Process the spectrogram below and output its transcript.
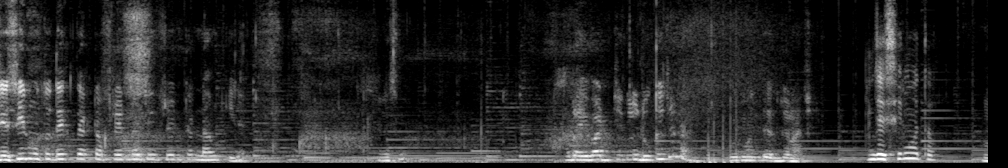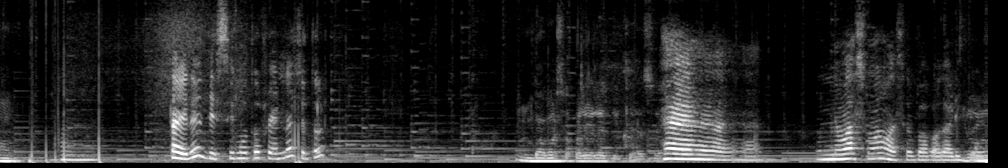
জেসির মতো দেখতে একটা ফ্রেন্ড আছে ওই ফ্রেন্ডটার নাম কি রে? ওরা এবার যেগুলো ঢুকেছে না ওর মধ্যে একজন আছে। জেসির মতো? হুম। তাই রে জেসির মতো ফ্রেন্ড আছে তোর? বাবা সকালবেলা দিতে আসে। হ্যাঁ হ্যাঁ হ্যাঁ। নেওয়ার সময় আসে বাবা গাড়ি করে।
